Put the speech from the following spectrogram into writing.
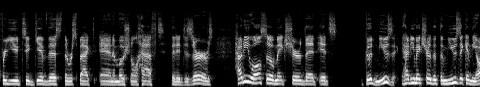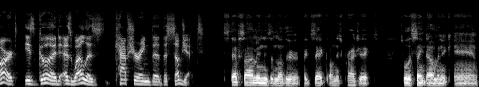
for you to give this the respect and emotional heft that it deserves. How do you also make sure that it's good music? How do you make sure that the music and the art is good as well as capturing the the subject? Steph Simon is another exec on this project, as well as St. Domonick. And,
